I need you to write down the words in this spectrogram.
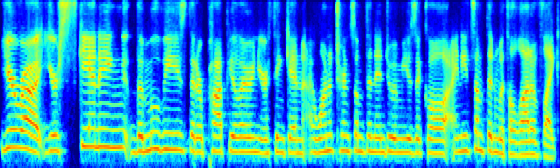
You're uh you're scanning the movies that are popular and you're thinking, I want to turn something into a musical. I need something with a lot of like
